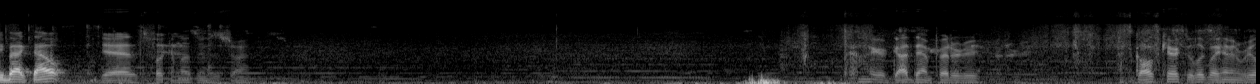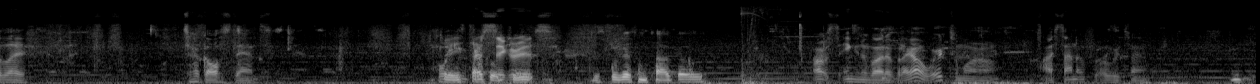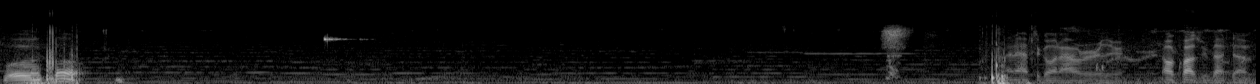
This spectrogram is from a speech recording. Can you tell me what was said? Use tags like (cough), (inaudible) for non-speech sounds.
You backed out. Yeah, it's fucking lesbian just joined. like (laughs) a goddamn predator. This Golf's character looked like him in real life. That's how Golf stands. Waiting Please, for cigarettes. Just go get some tacos. I was thinking about it, but I gotta work tomorrow. I signed up for overtime. What's up? To go an hour earlier. Oh, Quaz, we backed up.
